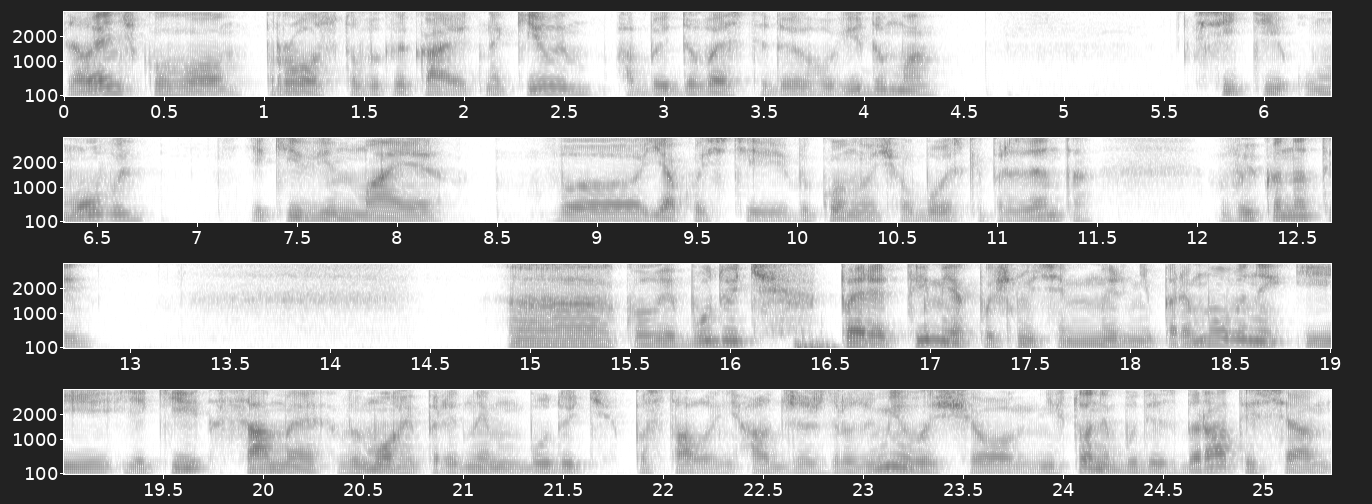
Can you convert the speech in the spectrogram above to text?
Зеленського просто викликають на килим, аби довести до його відома всі ті умови, які він має в якості виконувача обов'язки президента виконати, коли будуть перед тим, як почнуться мирні перемовини, і які саме вимоги перед ним будуть поставлені. Адже ж зрозуміло, що ніхто не буде збиратися,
